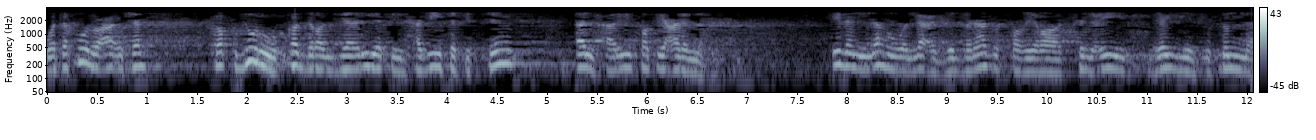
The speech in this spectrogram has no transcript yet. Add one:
وتقول عائشة فاقدروا قدر الجارية الحديثة السن الحريصة على اللهو. إذا اللهو واللعب للبنات الصغيرات في العيد جيد وسنة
